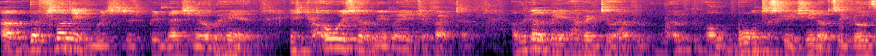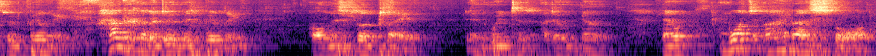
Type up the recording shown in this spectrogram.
And the flooding, which has been mentioned over here, is always going to be a major factor. And they're going to be having to have uh, water skis, you know, to go through building. How are they're going to do this building on this floodplain in winters, I don't know. Now, what I've asked for,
